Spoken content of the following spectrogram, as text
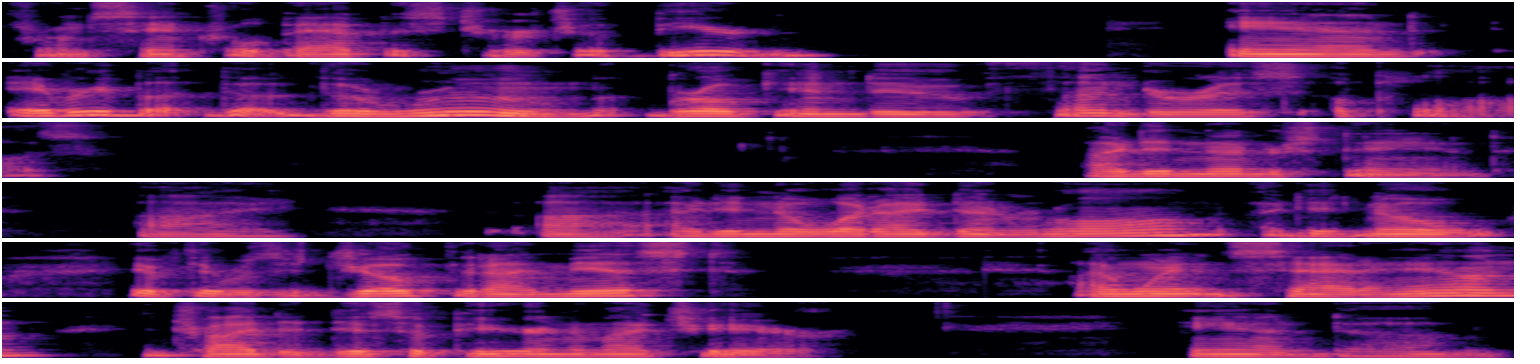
from Central Baptist Church of Bearden. And everybody, the, the room broke into thunderous applause. I didn't understand. I uh, I didn't know what I'd done wrong. I didn't know if there was a joke that I missed. I went and sat down and tried to disappear into my chair. And um,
